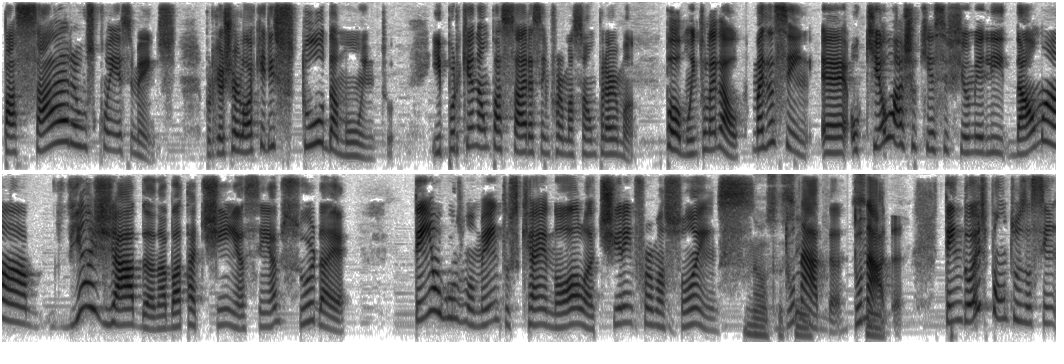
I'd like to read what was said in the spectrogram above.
passar os conhecimentos. Porque o Sherlock, ele estuda muito. E por que não passar essa informação pra irmã? Pô, muito legal. Mas assim, é, o que eu acho que esse filme ele dá uma viajada na batatinha, assim, absurda é tem alguns momentos que a Enola tira informações Nossa, do sim. nada. Do sim. nada. Tem dois pontos, assim,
